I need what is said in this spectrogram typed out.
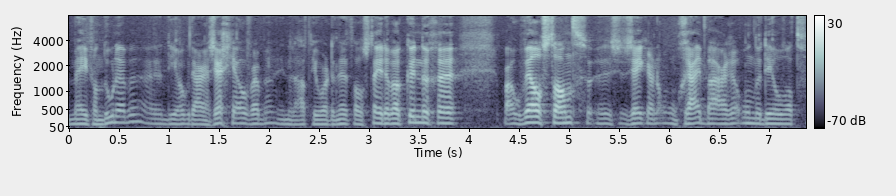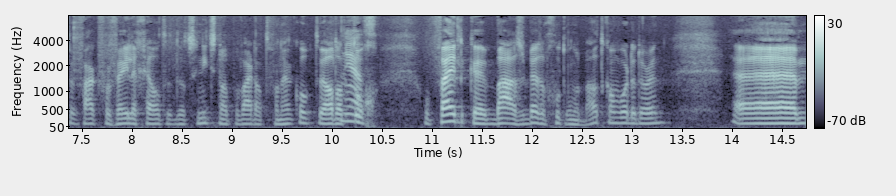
mee van doen hebben. die ook daar een zegje over hebben. Inderdaad, die worden net al stedenbouwkundigen, maar ook welstand. zeker een ongrijpbare onderdeel wat vaak voor velen geldt, dat ze niet snappen waar dat vandaan komt. Terwijl dat Ja. toch op feitelijke basis best wel goed onderbouwd kan worden door hen. Ehm,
